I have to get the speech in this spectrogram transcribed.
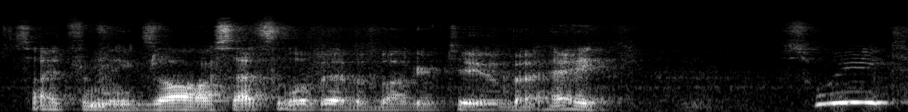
Aside from the exhaust, that's a little bit of a bugger too, but hey, sweet.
